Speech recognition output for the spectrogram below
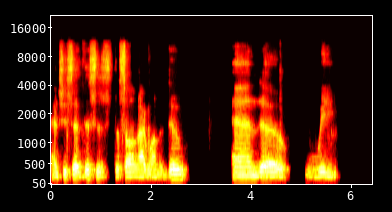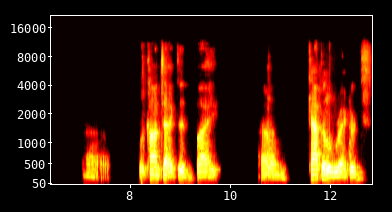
and she said, This is the song I want to do. And uh, we uh, were contacted by um, Capitol Records,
